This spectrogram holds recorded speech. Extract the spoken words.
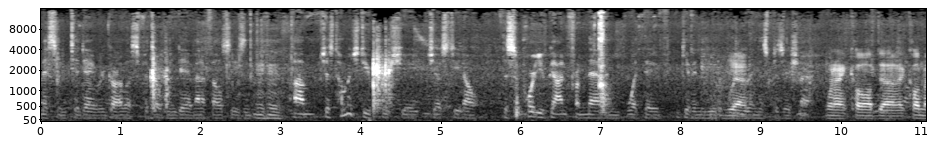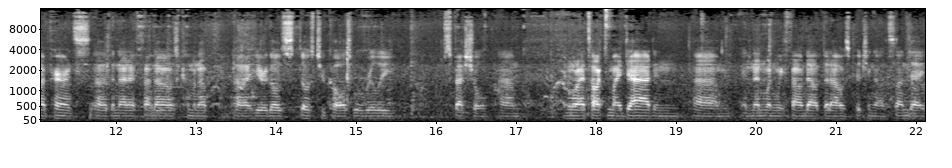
missing today, regardless if it's opening day of NFL season. Um, just how much do you appreciate just you know the support you've gotten from them and what they've given to you to put Yeah. you in this position? when I called uh, I called my parents uh, the night I found out I was coming up uh, here. Those those two calls were really special. Um, and when I talked to my dad, and um, and then when we found out that I was pitching on Sunday,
